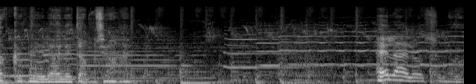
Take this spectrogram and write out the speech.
Hakkını helal et amca. Helal olsun oğlum.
